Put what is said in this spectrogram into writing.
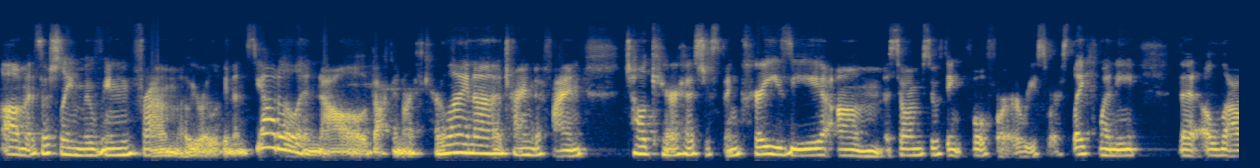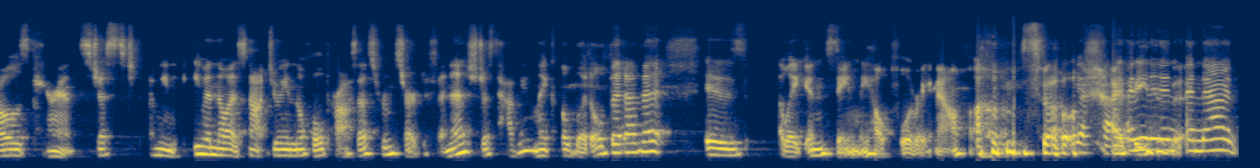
um, especially moving from we were living in Seattle and now back in North Carolina, trying to find childcare has just been crazy. Um, so I'm so thankful for a resource like Winnie that allows parents just, I mean, even though it's not doing the whole process from start to finish, just having like a little bit of it is like insanely helpful right now. Um, so yeah, I, I mean, and, that, and that,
